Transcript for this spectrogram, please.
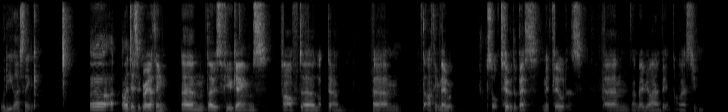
What do you guys think? Uh, I, I disagree. I think um, those few games after lockdown, um, I think they were sort of two of the best midfielders. Um, and maybe I am being biased. You can,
